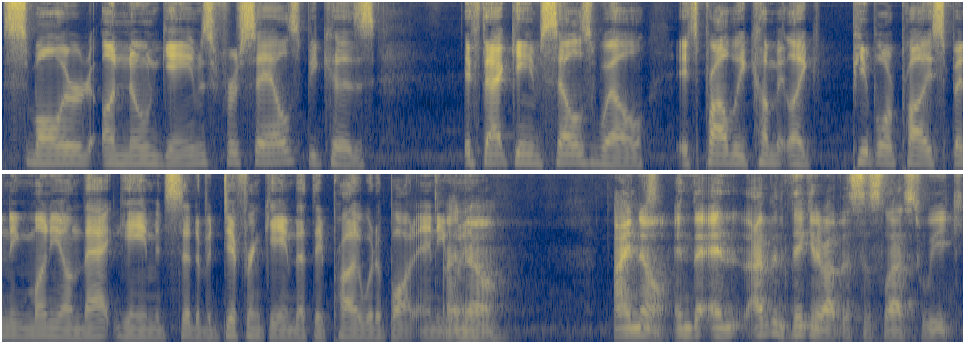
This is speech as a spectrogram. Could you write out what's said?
smaller unknown games for sales? Because if that game sells well, it's probably coming like people are probably spending money on that game instead of a different game that they probably would have bought anyway. I know, I know, and the, and I've been thinking about this this last week,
